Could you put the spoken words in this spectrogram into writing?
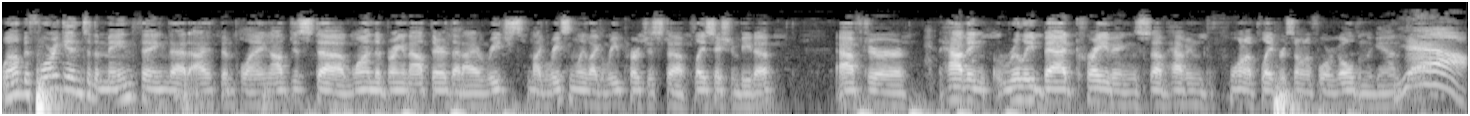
Well, before I get into the main thing that I've been playing, I'll just uh, wanted to bring it out there that I reached like recently like repurchased uh, PlayStation Vita after having really bad cravings of having want to play Persona 4 Golden again. Yeah,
